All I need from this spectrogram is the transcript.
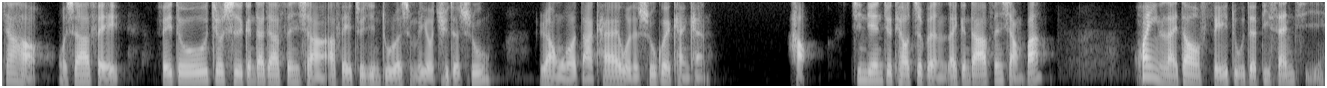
大家好，我是阿肥。肥读就是跟大家分享阿肥最近读了什么有趣的书，让我打开我的书柜看看。好，今天就挑这本来跟大家分享吧。欢迎来到肥读的第三集。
